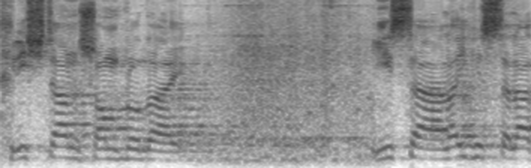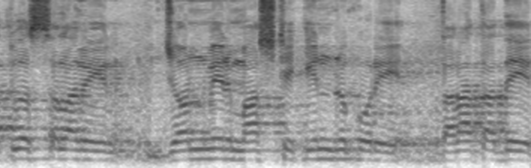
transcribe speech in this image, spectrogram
খ্রিস্টান সম্প্রদায় ঈসা আলাইহিসালাতামের জন্মের মাসকে কেন্দ্র করে তারা তাদের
